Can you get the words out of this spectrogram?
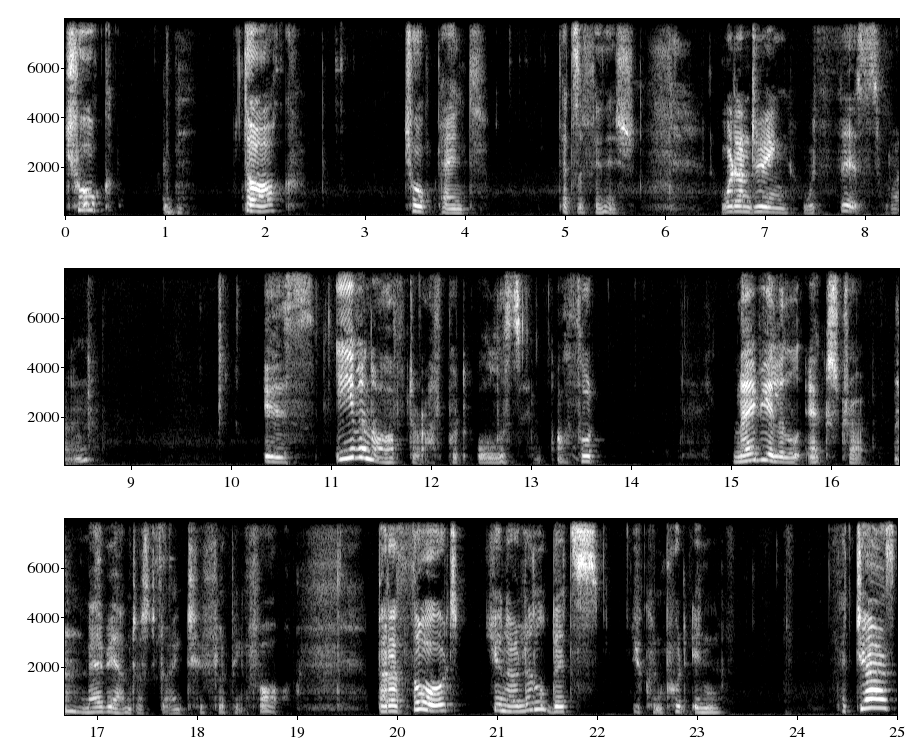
chalk dark chalk paint. That's a finish. What I'm doing with this one is even after I've put all this in I thought maybe a little extra maybe I'm just going too flipping far but I thought you know little bits you can put in that just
